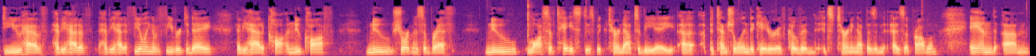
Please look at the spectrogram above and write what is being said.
Do you have have you had a have you had a feeling of a fever today? Have you had a, a new cough, new shortness of breath? New loss of taste has turned out to be a, a, potential indicator of COVID. It's turning up as, an, as a problem, and um,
